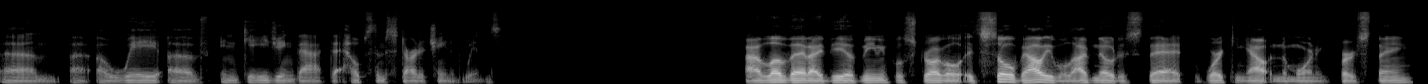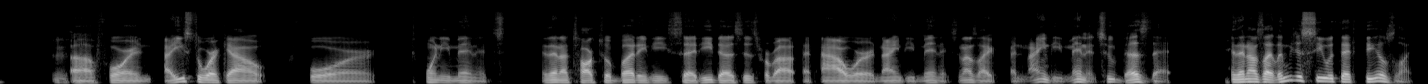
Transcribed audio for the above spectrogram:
um, a, a way of engaging that that helps them start a chain of wins. I love that idea of meaningful struggle. It's so valuable. I've noticed that working out in the morning first thing hmm uh, for an I used to work out for 20 minutes. And then I talked to a buddy and he said he does this for about an hour, 90 minutes. And I was like, a 90 minutes? Who does that? And then I was like, let me just see what that feels like.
